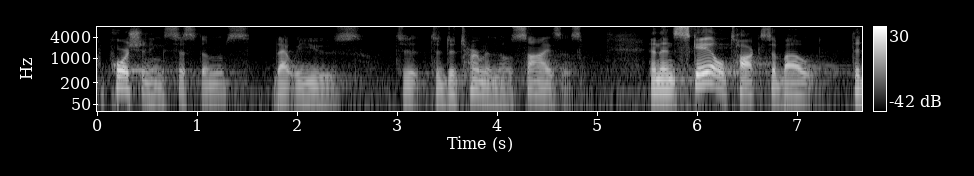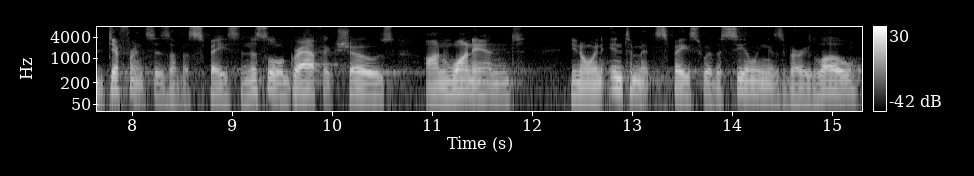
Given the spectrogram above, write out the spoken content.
proportioning systems that we use to, to determine those sizes. And then scale talks about the differences of a space. And this little graphic shows on one end, you know, an intimate space where the ceiling is very low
